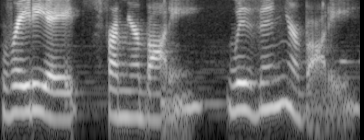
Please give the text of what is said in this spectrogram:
radiates from your body within your body.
